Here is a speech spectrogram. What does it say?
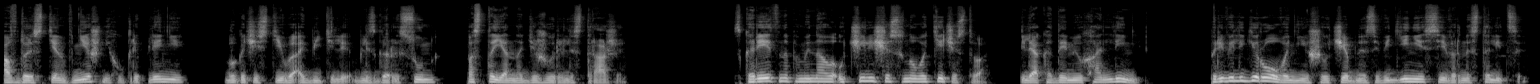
А вдоль стен внешних укреплений благочестивые обители близ горы Сун постоянно дежурили стражи. Скорее это напоминало училище сынов Отечества или Академию Ханлинь, привилегированнейшее учебное заведение северной столицы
